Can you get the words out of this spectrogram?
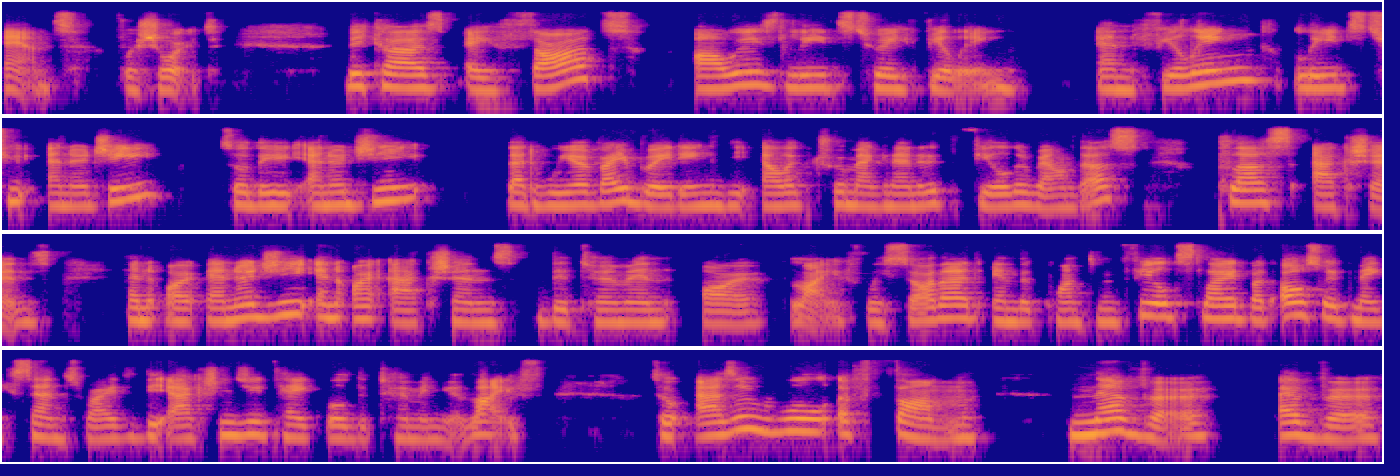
ants for short. because a thought always leads to a feeling, and feeling leads to energy. So the energy that we are vibrating, the electromagnetic field around us, plus actions. And our energy and our actions determine our life. We saw that in the quantum field slide, but also it makes sense, right? The actions you take will determine your life. So, as a rule of thumb, never, ever,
